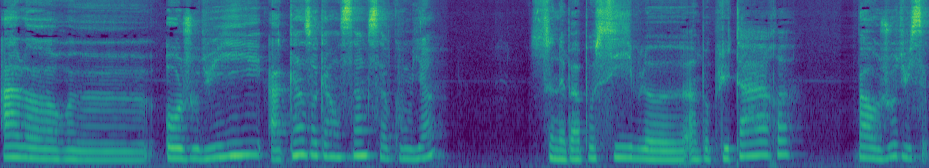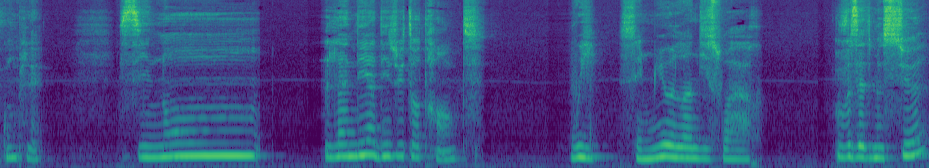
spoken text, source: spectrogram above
Alors, euh, aujourd'hui, à 15h45, ça vous convient? Ce n'est pas possible euh, un peu plus tard? Pas aujourd'hui, c'est complet. Sinon, lundi à 18h30. Oui, c'est mieux lundi soir. Vous êtes monsieur?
